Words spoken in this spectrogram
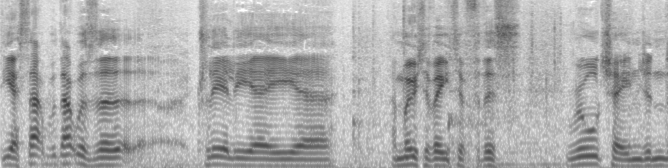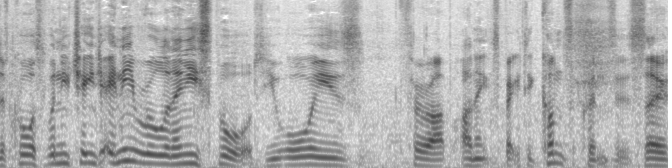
yes, that that was clearly a, uh, a motivator for this rule change. And of course, when you change any rule in any sport, you always throw up unexpected consequences. So,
